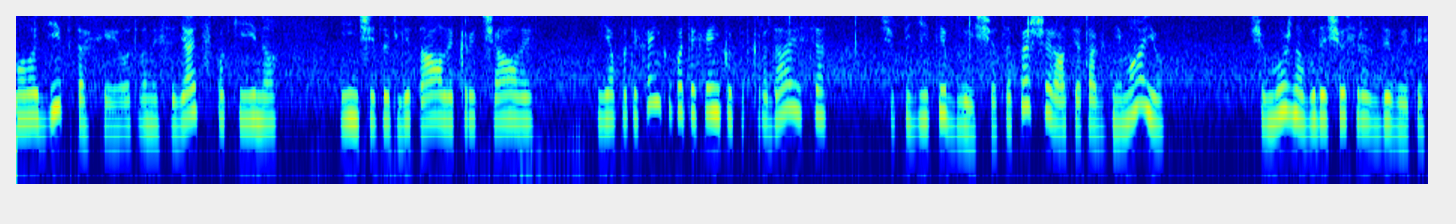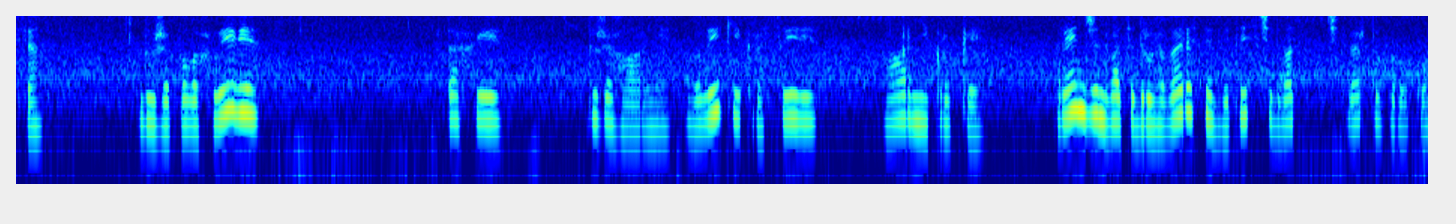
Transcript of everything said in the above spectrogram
молоді птахи, от вони сидять спокійно, інші тут літали, кричали. І я потихеньку-потихеньку підкрадаюся, щоб підійти ближче. Це перший раз я так знімаю, що можна буде щось роздивитися. Дуже полохливі птахи, дуже гарні, великі, красиві, гарні круки. Рейнджин 22 вересня 2024 року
